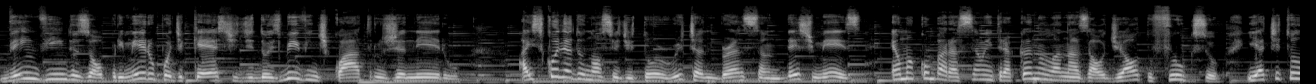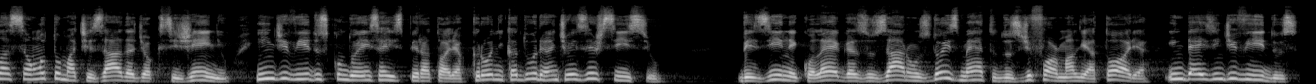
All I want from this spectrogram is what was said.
bem-vindos ao primeiro podcast de 2024, janeiro. A escolha do nosso editor Richard Branson deste mês é uma comparação entre a cânula nasal de alto fluxo e a titulação automatizada de oxigênio em indivíduos com doença respiratória crônica durante o exercício. Vezina e colegas usaram os dois métodos de forma aleatória em 10 indivíduos,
